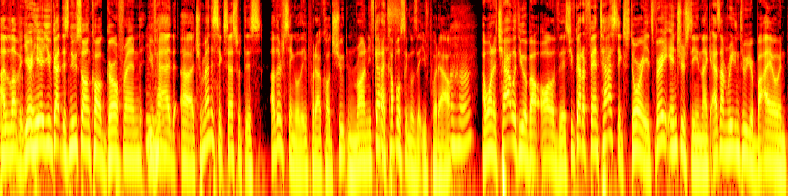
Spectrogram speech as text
I love it. You're here. You've got this new song called Girlfriend. Mm-hmm. You've had uh, tremendous success with this other single that you put out called Shoot and Run. You've got a couple singles that you've put out. Uh-huh. I want to chat with you about all of this. You've got a fantastic story. It's very interesting. Like as I'm reading through your bio and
